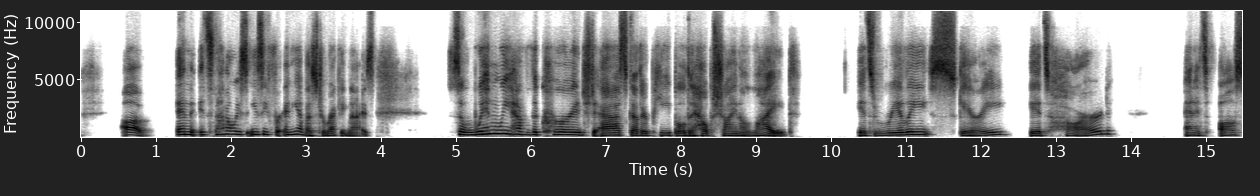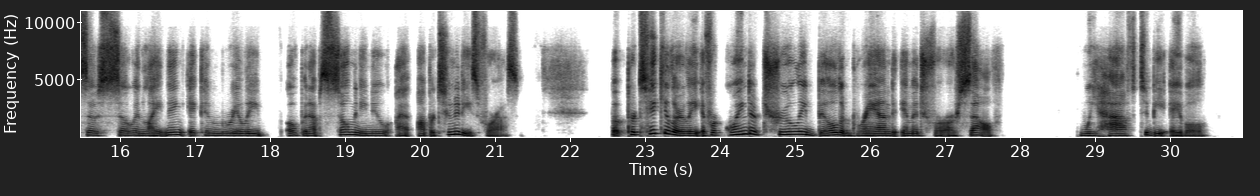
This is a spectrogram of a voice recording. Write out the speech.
Uh, and it's not always easy for any of us to recognize. So when we have the courage to ask other people to help shine a light, it's really scary. It's hard. And it's also so enlightening. It can really open up so many new uh, opportunities for us. But particularly if we're going to truly build a brand image for ourselves, we have to be able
